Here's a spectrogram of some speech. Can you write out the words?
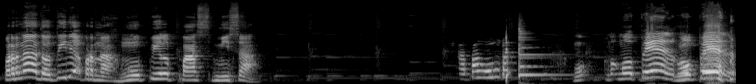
Pernah atau tidak pernah ngupil pas misa? Apa ngumpet? Ngo- ngopel, Ngopel. ngopel.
